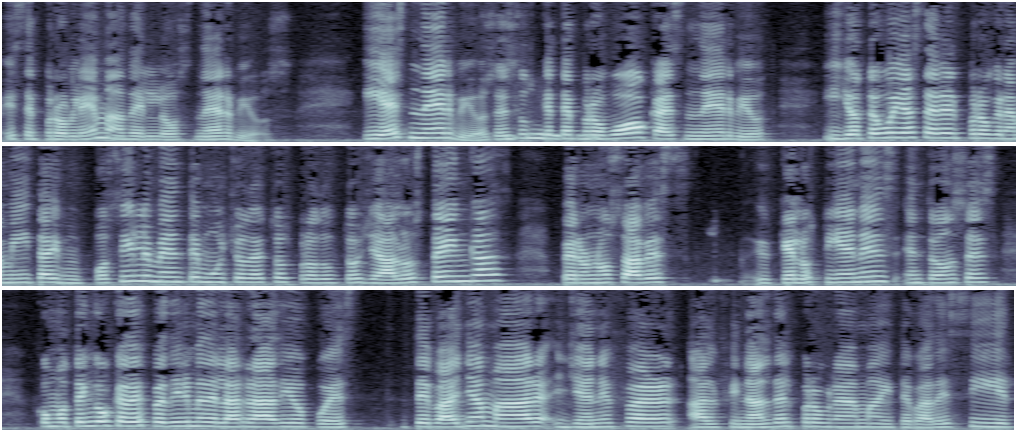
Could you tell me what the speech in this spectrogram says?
ese problema de los nervios. Y es nervios, eso que te provoca es nervios. Y yo te voy a hacer el programita y posiblemente muchos de estos productos ya los tengas, pero no sabes que los tienes. Entonces, como tengo que despedirme de la radio, pues te va a llamar Jennifer al final del programa y te va a decir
